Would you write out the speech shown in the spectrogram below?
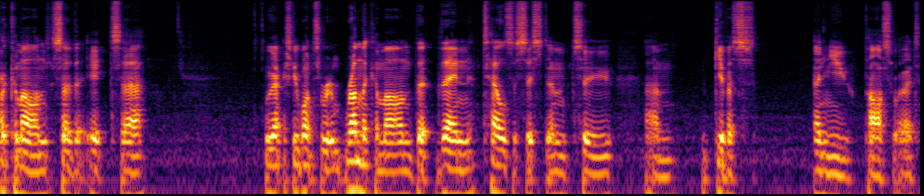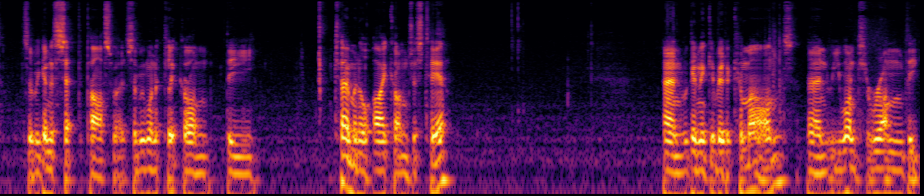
a command so that it uh, we actually want to run the command that then tells the system to um, give us a new password so we're going to set the password. So we want to click on the terminal icon just here. And we're going to give it a command and we want to run the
